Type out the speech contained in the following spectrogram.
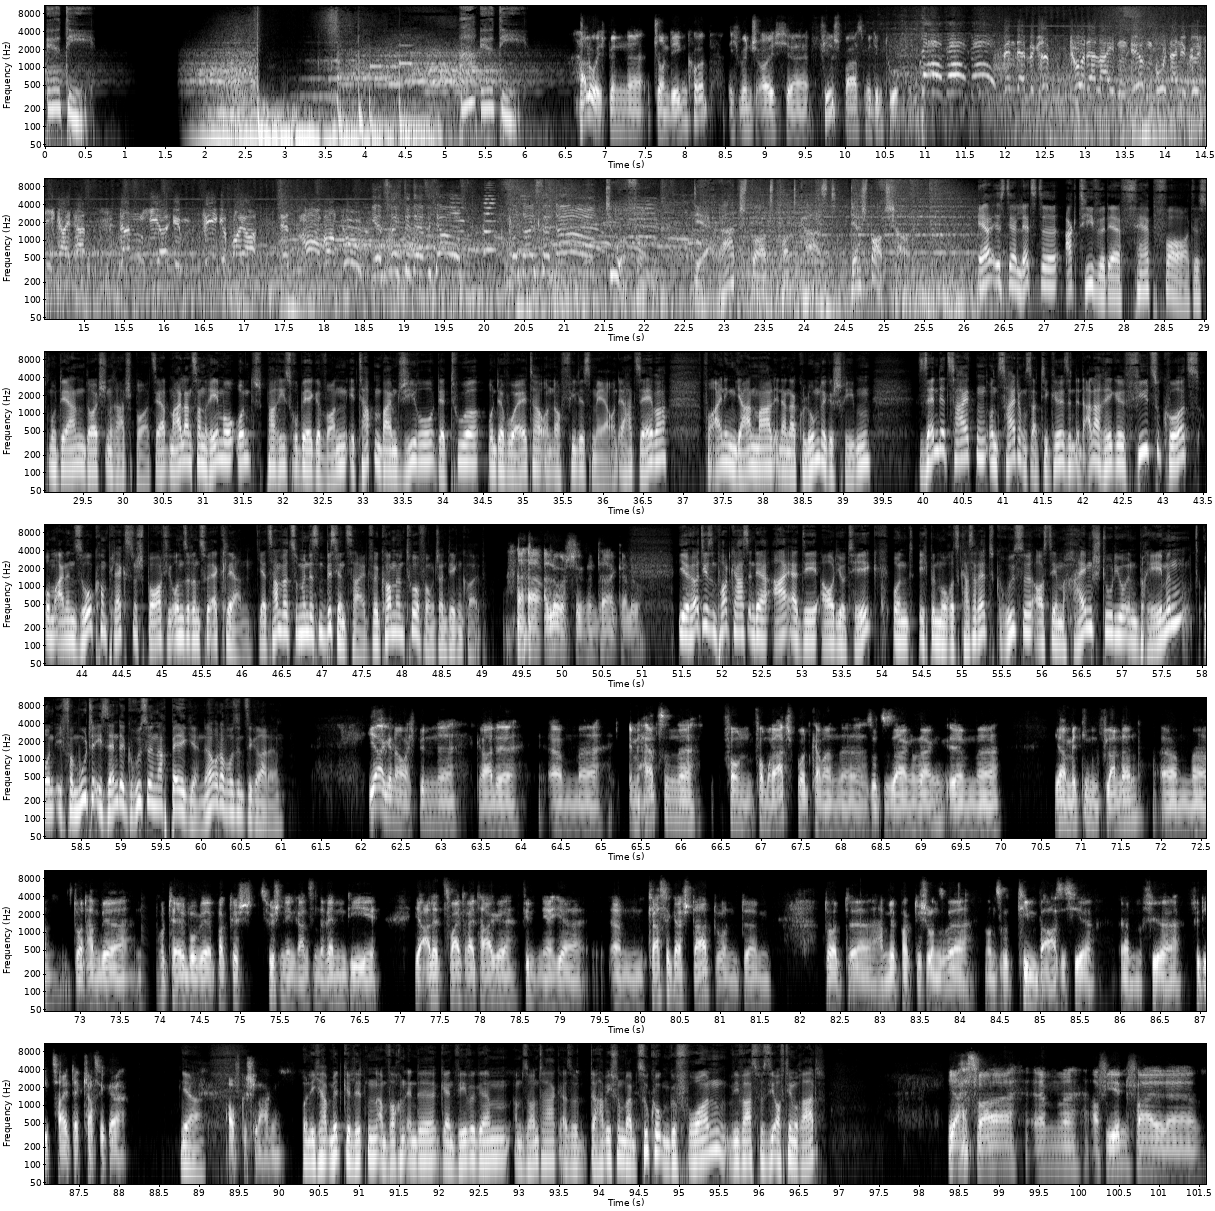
ARD. ARD. Hallo, ich bin äh, John Degenkolb. Ich wünsche euch äh, viel Spaß mit dem Tourfunk. Go, go, go! Wenn der Begriff Tour der Leiden irgendwo seine Gültigkeit hat, dann hier im Fegefeuer des Mont Ventoux. Jetzt richtet er sich auf und da ist er da. Tourfunk, der Radsport-Podcast der Sportschau. Er ist der letzte Aktive der Fab Four des modernen deutschen Radsports. Er hat Mailand Sanremo und Paris-Roubaix gewonnen, Etappen beim Giro, der Tour und der Vuelta und noch vieles mehr. Und er hat selber vor einigen Jahren mal in einer Kolumne geschrieben, Sendezeiten und Zeitungsartikel sind in aller Regel viel zu kurz, um einen so komplexen Sport wie unseren zu erklären. Jetzt haben wir zumindest ein bisschen Zeit. Willkommen im Tourfunk, Jan Degenkolb. hallo, schönen guten Tag, hallo. Ihr hört diesen Podcast in der ARD Audiothek und ich bin Moritz Kassadet. Grüße aus dem Heimstudio in Bremen und ich vermute, ich sende Grüße nach Belgien, ne? oder wo sind Sie gerade? Ja, genau. Ich bin äh, gerade ähm, äh, im Herzen äh, vom, vom Radsport, kann man äh, sozusagen sagen, im äh, ja, mitten in Flandern. Ähm, äh, dort haben wir ein Hotel, wo wir praktisch zwischen den ganzen Rennen, die ja alle zwei, drei Tage finden ja hier ähm, Klassiker statt und ähm, dort äh, haben wir praktisch unsere, unsere Teambasis hier ähm, für, für die Zeit der Klassiker ja. aufgeschlagen. Und ich habe mitgelitten am Wochenende Gent-Wevelgem am Sonntag. Also da habe ich schon beim Zugucken gefroren. Wie war es für Sie auf dem Rad? Ja, es war ähm, auf jeden Fall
